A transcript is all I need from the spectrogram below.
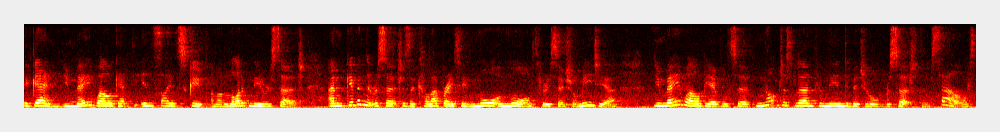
Again, you may well get the inside scoop on a lot of new research and given that researchers are collaborating more and more through social media, you may well be able to not just learn from the individual researchers themselves,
